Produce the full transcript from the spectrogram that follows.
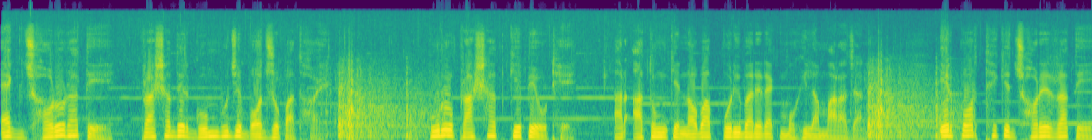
এক ঝড়ো রাতে প্রাসাদের গম্বুজে বজ্রপাত হয়। পুরো প্রাসাদ কেঁপে ওঠে আর আতঙ্কে নবাব পরিবারের এক মহিলা মারা যান। এরপর থেকে ঝড়ের রাতে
